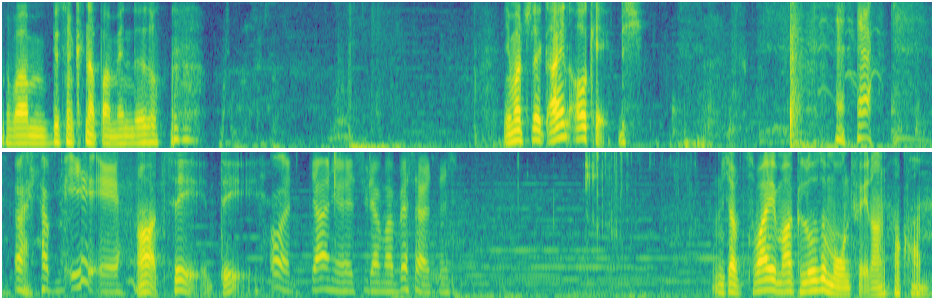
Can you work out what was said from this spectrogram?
Da war ein bisschen knapp am Ende. So. Jemand schlägt ein, okay. oh, ich hab ein E, ey. A, C, D. Oh, Daniel ist wieder mal besser als ich. Und ich habe zwei makellose Mondfedern bekommen.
